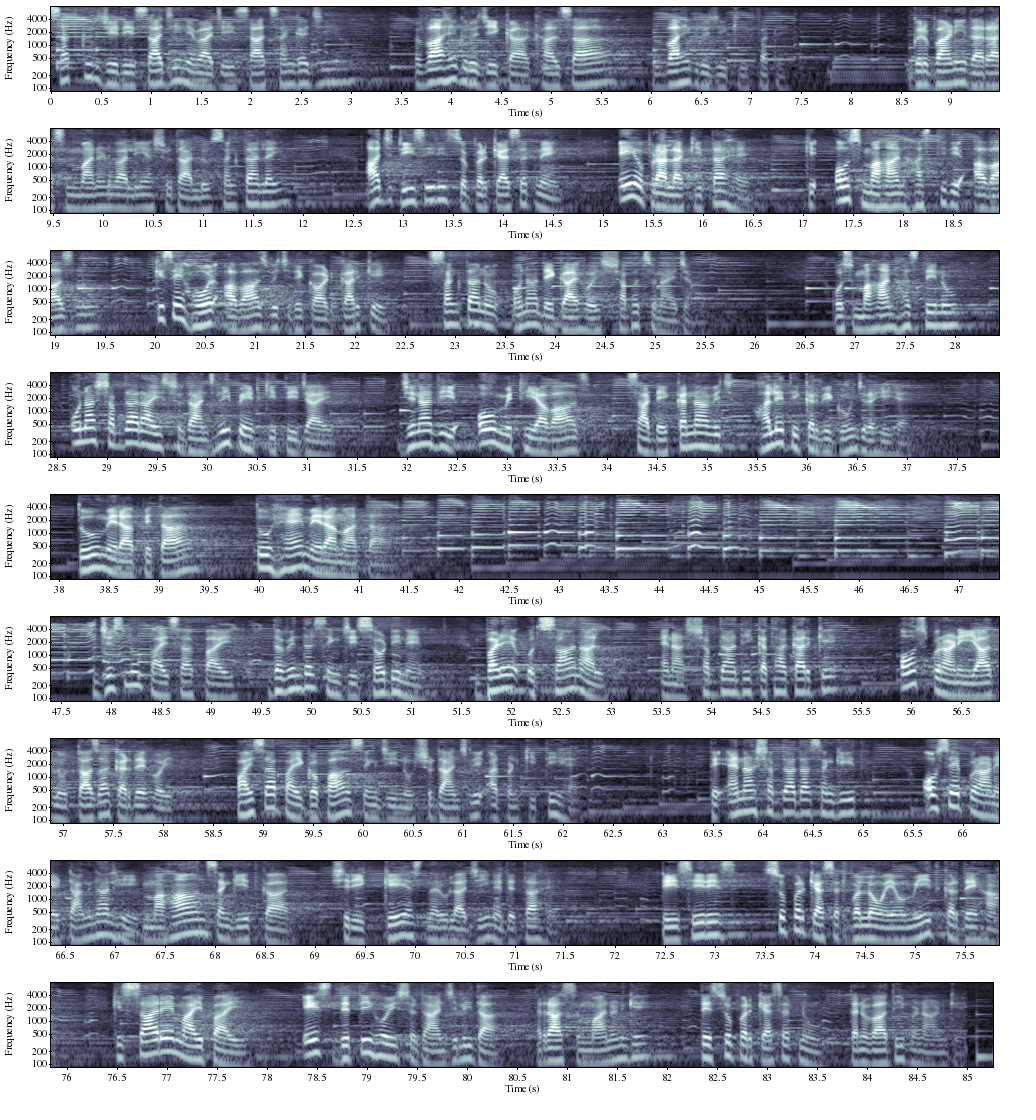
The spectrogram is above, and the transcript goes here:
ਸਤਿਗੁਰੂ ਜੀ ਦੀ ਸਾਜੀ ਨਿਵਾਜੀ ਸਾਧ ਸੰਗਤ ਜੀਓ ਵਾਹਿਗੁਰੂ ਜੀ ਕਾ ਖਾਲਸਾ, ਵਾਹਿਗੁਰੂ ਜੀ ਕੀ ਫਤਿਹ। ਗੁਰਬਾਣੀ ਦਾ ਰਸ ਮਾਣਨ ਵਾਲੀਆਂ ਸ਼ਰਧਾਲੂ ਸੰਗਤਾਂ ਲਈ ਅੱਜ ਟੀ ਸੀਰੀਜ਼ ਸੁਪਰ ਕੈਸਟ ਨੇ ਇਹ ਉਪਰਾਲਾ ਕੀਤਾ ਹੈ ਕਿ ਉਸ ਮਹਾਨ ਹਸਤੀ ਦੀ ਆਵਾਜ਼ ਨੂੰ ਕਿਸੇ ਹੋਰ ਆਵਾਜ਼ ਵਿੱਚ ਰਿਕਾਰਡ ਕਰਕੇ ਸੰਗਤਾਂ ਨੂੰ ਉਹਨਾਂ ਦੇ ਗਾਏ ਹੋਏ ਸ਼ਬਦ ਸੁਣਾਏ ਜਾਣ। ਉਸ ਮਹਾਨ ਹਸਤੀ ਨੂੰ ਉਹਨਾਂ ਸ਼ਬਦਾਂ ਰਾਹੀਂ ਸ਼ਰਧਾਂਜਲੀ ਭੇਂਟ ਕੀਤੀ ਜਾਏ, ਜਿਨ੍ਹਾਂ ਦੀ ਉਹ ਮਿੱਠੀ ਆਵਾਜ਼ ਸਾਡੇ ਕੰਨਾਂ ਵਿੱਚ ਹਾਲੇ ਤੀਕਰ ਵੀ ਗੂੰਜ ਰਹੀ ਹੈ। ਤੂੰ ਮੇਰਾ ਪਿਤਾ, ਤੂੰ ਹੈ ਮੇਰਾ ਮਾਤਾ। ਜਿਸ ਨੂੰ ਭਾਈ ਸਾਹਿਬ ਭਾਈ ਦਵਿੰਦਰ ਸਿੰਘ ਜੀ ਸੋਢੀ ਨੇ ਬੜੇ ਉਤਸ਼ਾਹ ਨਾਲ ਇਹਨਾਂ ਸ਼ਬਦਾਂ ਦੀ ਕਥਾ ਕਰਕੇ ਉਸ ਪੁਰਾਣੀ ਯਾਦ ਨੂੰ ਤਾਜ਼ਾ ਕਰਦੇ ਹੋਏ ਭਾਈ ਸਾਹਿਬ, ਭਾਈ ਗੋਪਾਲ ਸਿੰਘ ਜੀ ਨੂੰ ਸ਼ਰਧਾਂਜਲੀ ਅਰਪਣ ਕੀਤੀ ਹੈ ਤੇ ਇਹਨਾਂ ਸ਼ਬਦਾਂ ਦਾ ਸੰਗੀਤ ਉਸੇ ਪੁਰਾਣੇ ਢੰਗ ਨਾਲ ਹੀ ਮਹਾਨ ਸੰਗੀਤਕਾਰ ਸ਼੍ਰੀ ਕੇ ਐਸ ਨਰੂਲਾ ਜੀ ਨੇ ਦਿੱਤਾ ਹੈ। ਟੀ ਸੀਰੀਜ਼ ਸੁਪਰ ਕੈਸਟ ਵੱਲੋਂ ਇਹ ਉਮੀਦ ਕਰਦੇ ਹਾਂ ਕਿ ਸਾਰੇ ਮਾਈ ਭਾਈ ਇਸ ਦਿੱਤੀ ਹੋਈ ਸ਼ਰਧਾਂਜਲੀ ਦਾ ਰਸ ਮਾਣਨਗੇ ਤੇ ਸੁਪਰ ਕੈਸਟ ਨੂੰ ਧੰਨਵਾਦੀ ਬਣਾਉਣਗੇ।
